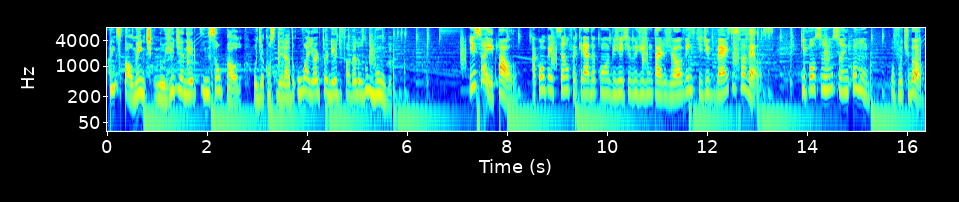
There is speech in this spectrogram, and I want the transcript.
principalmente no Rio de Janeiro e em São Paulo, onde é considerado o maior torneio de favelas do mundo. Isso aí, Paulo. A competição foi criada com o objetivo de juntar jovens de diversas favelas, que possuem um sonho comum: o futebol.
